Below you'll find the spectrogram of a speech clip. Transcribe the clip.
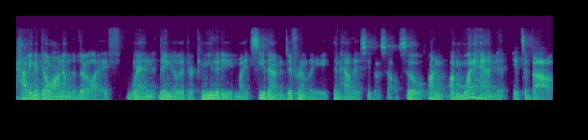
having to go on and live their life when they know that their community might see them differently than how they see themselves. So on, on one hand, it's about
